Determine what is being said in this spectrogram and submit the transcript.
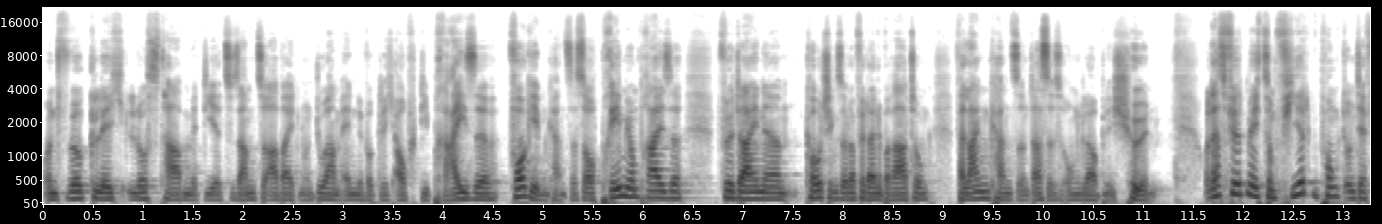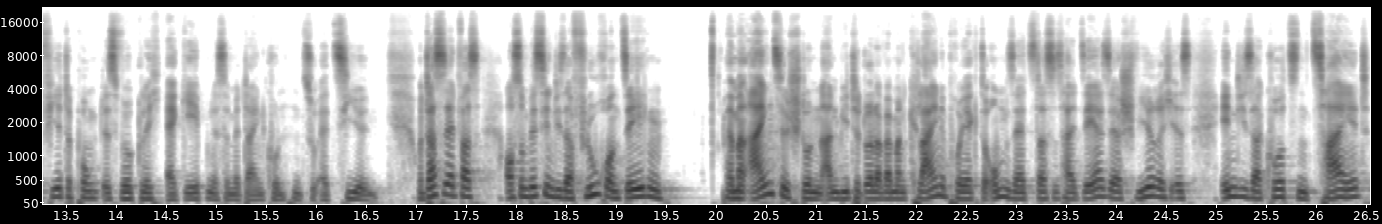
und wirklich wirklich Lust haben, mit dir zusammenzuarbeiten und du am Ende wirklich auch die Preise vorgeben kannst, dass du auch Premiumpreise für deine Coachings oder für deine Beratung verlangen kannst und das ist unglaublich schön. Und das führt mich zum vierten Punkt und der vierte Punkt ist wirklich Ergebnisse mit deinen Kunden zu erzielen. Und das ist etwas, auch so ein bisschen dieser Fluch und Segen, wenn man Einzelstunden anbietet oder wenn man kleine Projekte umsetzt, dass es halt sehr, sehr schwierig ist, in dieser kurzen Zeit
